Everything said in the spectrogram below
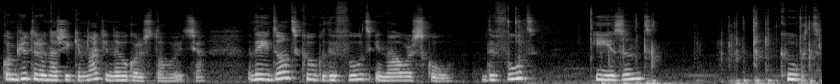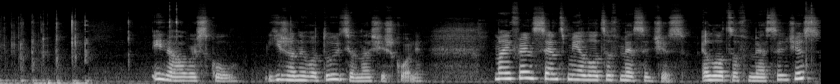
Комп'ютери в нашій кімнаті не використовуються. They don't cook the food in our school. The food isn't cooked in our school. Їжа не готується в нашій школі. My friend sent me a lot of messages. A lot of messages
